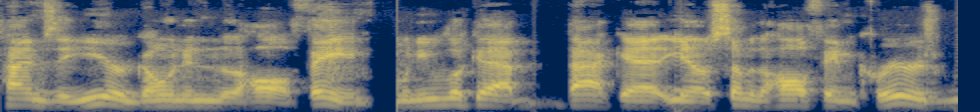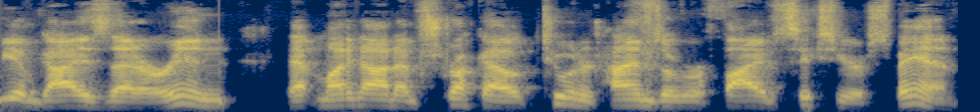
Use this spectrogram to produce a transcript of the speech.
times a year going into the Hall of Fame. When you look at back at you know some of the Hall of Fame careers, we have guys that are in that might not have struck out 200 times over a five six year span.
